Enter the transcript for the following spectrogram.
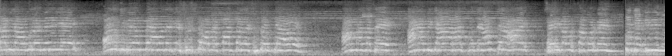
দাবি দাওয়াগুলো মেনে নিয়ে অনতিবিলম্বে আমাদেরকে সুস্থভাবে পাঠদানের সুযোগ দেওয়া হোক। আমরা যাতে আগামী যারা রাজপথে নামতে হয়, সেই ব্যবস্থা করবেন। বিভিন্ন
